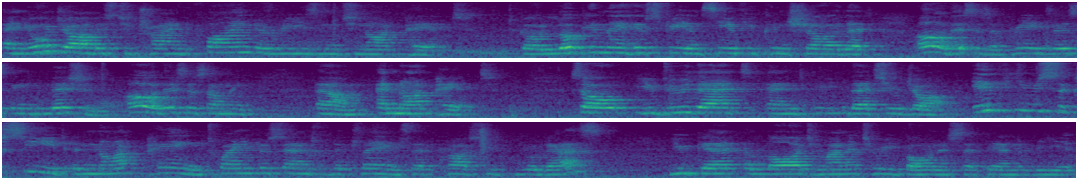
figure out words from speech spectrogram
And your job is to try and find a reason to not pay it. To go look in their history and see if you can show that, oh, this is a pre-existing condition, oh, this is something, um, and not pay it. So you do that and that's your job. If you succeed in not paying 20% of the claims that cross you- your desk, you get a large monetary bonus at the end of the year.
